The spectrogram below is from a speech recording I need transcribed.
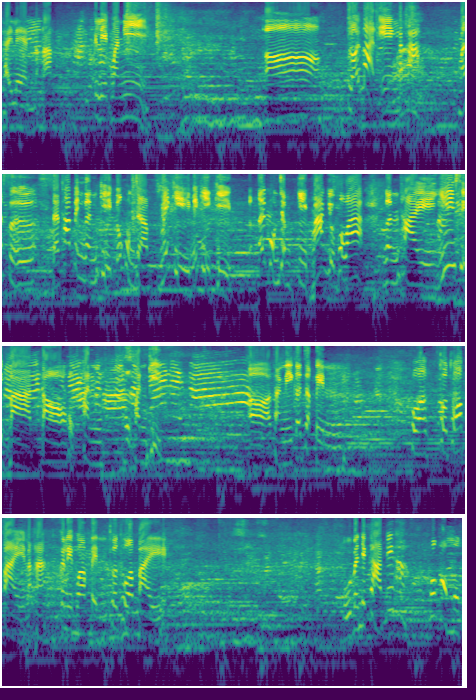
ไทยแลนด์นะคะก็เรียกว่านี่อ๋อร้อยบาทเองนะคะ มาซื้อแต่ถ้า เป็นเงินกีบก็คงจะไม่กี่ไม่กี่กีบเอ้ยคงจะกีบมากอยู่เพราะว่าเงินไทย 20 บาทต่อ 6,000 6,000กีบเอ่อทางนี้ก็จะเป็นพวกทั่วๆไปนะคะ ก็เรียกว่าเป็นทั่วๆไปโอ้ยบรรยากาศนี่ค่ะ พวกห่อหมก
